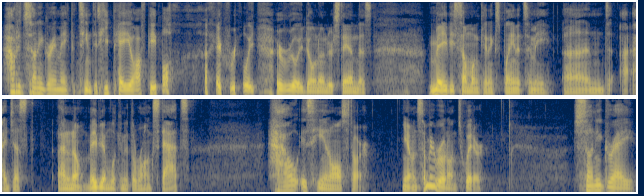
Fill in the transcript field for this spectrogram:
how did Sonny Gray make the team? Did he pay off people? I really, I really don't understand this. Maybe someone can explain it to me, and I, I just, I don't know. Maybe I'm looking at the wrong stats how is he an all star? You know, and somebody wrote on Twitter, Sonny Gray,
